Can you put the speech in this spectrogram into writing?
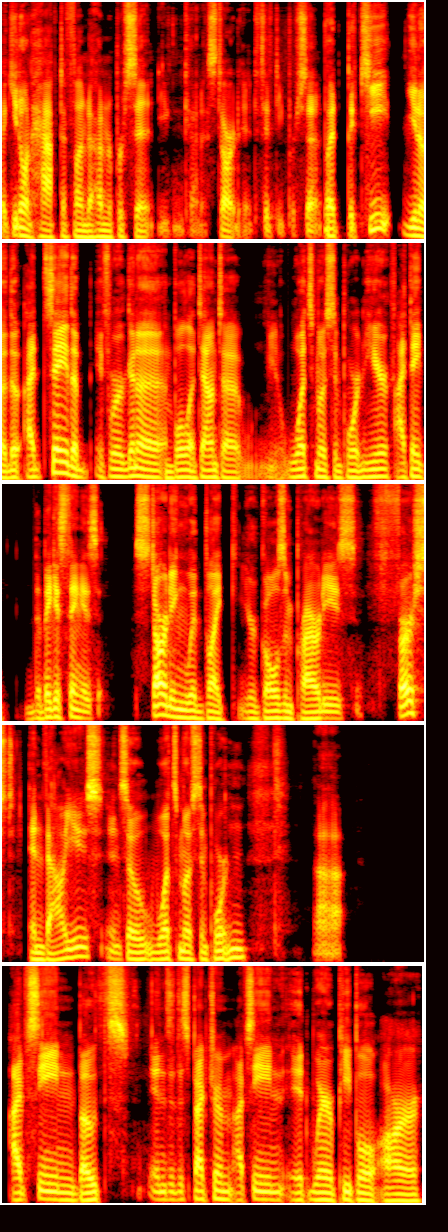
like you don't have to fund 100%. You can kind of start at 50%. But the key, you know, the, I'd say that if we're gonna boil it down to you know what's most important here, I think the biggest thing is starting with like your goals and priorities first and values. And so what's most important? Uh, I've seen both ends of the spectrum. I've seen it where people are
